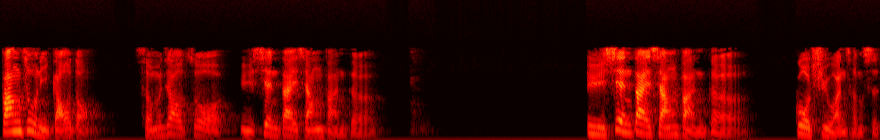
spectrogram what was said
帮助你搞懂什么叫做与现代相反的。与现代相反的过去完成式，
